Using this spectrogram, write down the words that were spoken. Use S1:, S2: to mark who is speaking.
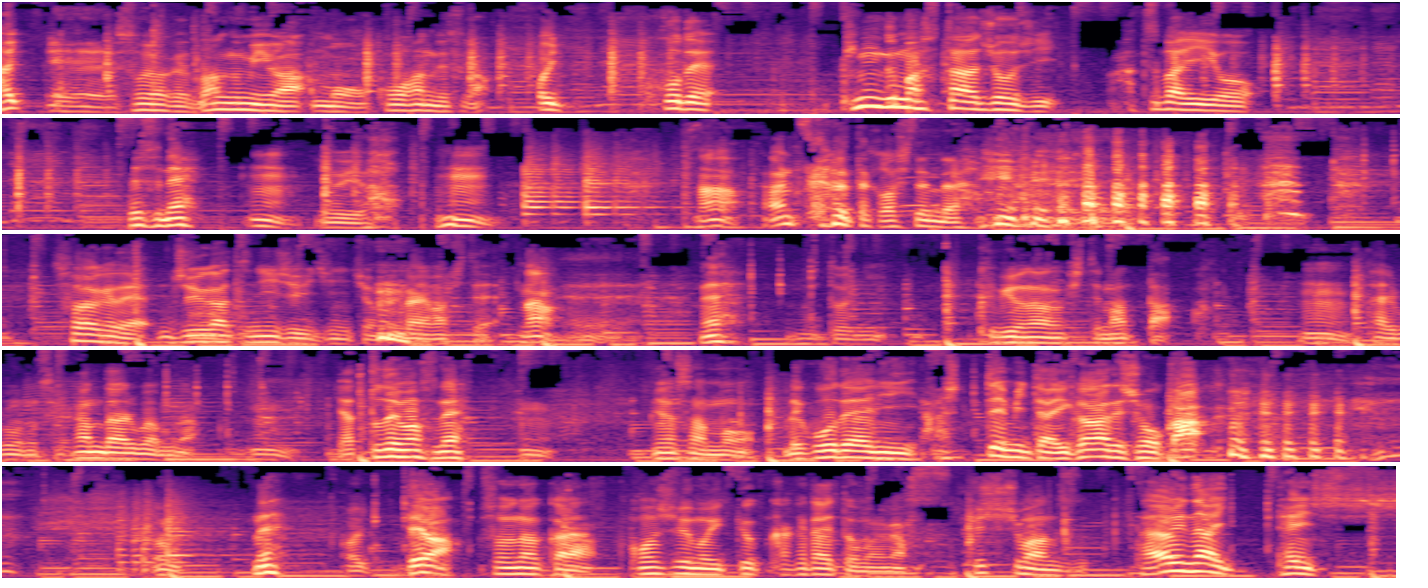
S1: はい、えー、そういうわけで番組はもう後半ですが、おい、ここで、キングマスタージョージ発売を、ですね。
S2: うん。
S1: いよいよ。
S2: うん。な
S1: 何疲れた顔してんだよ。
S2: あ。いやいやいや
S1: そういうわけで、10月21日を迎えまして、
S2: なあ。
S1: えー、ね、本当に首を長くして待った
S2: うん。
S1: 待望のセカンドアルバムが、
S2: うん。
S1: やっと出ますね。
S2: うん。
S1: 皆さんもレコード屋に走ってみてはいかがでしょうか？ね。
S2: はい。
S1: では、その中から今週も一曲かけたいと思います。フィッシュマンズ、頼りない天使。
